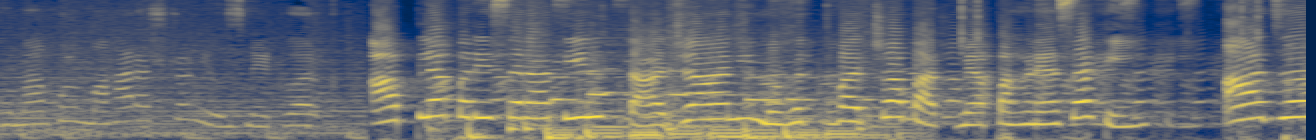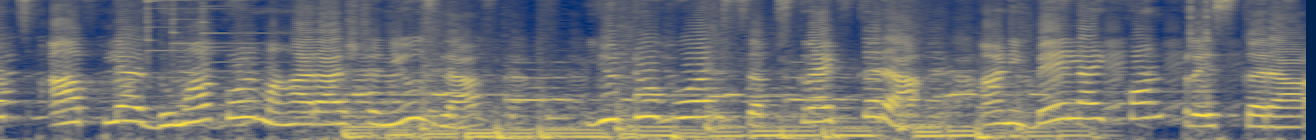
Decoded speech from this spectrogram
धुमाकूळ महाराष्ट्र न्यूज नेटवर्क. आपल्या परिसरातील ताज्या आणि महत्त्वाच्या बातम्या पाहण्यासाठी आजच आपल्या धुमाकूळ महाराष्ट्र न्यूजला यूट्यूबवर सबस्क्राईब करा आणि बेल आयकॉन प्रेस करा.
